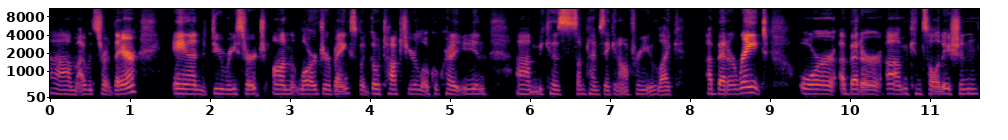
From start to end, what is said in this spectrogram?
um, I would start there and do research on larger banks, but go talk to your local credit union um, because sometimes they can offer you like a better rate or a better um, consolidation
